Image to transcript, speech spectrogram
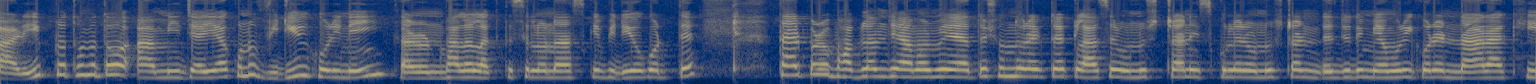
পারি। প্রথমত আমি যাইয়া কোনো ভিডিওই করি নেই, কারণ ভালো লাগতেছিল না আজকে ভিডিও করতে। তারপরও ভাবলাম যে আমার মেয়ে এত সুন্দর একটা ক্লাসের অনুষ্ঠান, স্কুলের অনুষ্ঠান, এটা যদি মেমোরি করে না রাখি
